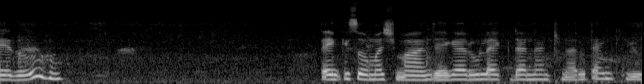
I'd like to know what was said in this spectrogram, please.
లేదు. థ్యాంక్ యూ సో మచ్ మా అంజయ్ గారు. లైక్ డన్ అంటున్నారు. థ్యాంక్ యూ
